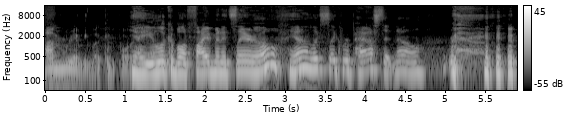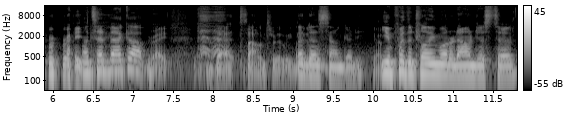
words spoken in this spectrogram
I'm really looking forward. Yeah, you look about five minutes later. Oh, yeah, looks like we're past it now. right. Let's head back up. right. That sounds really good. That does sound good. Yep. You put the trolling motor down just to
